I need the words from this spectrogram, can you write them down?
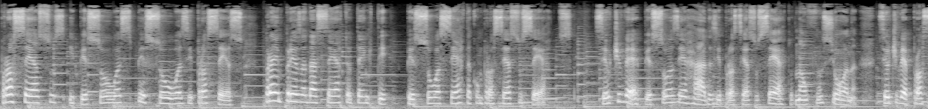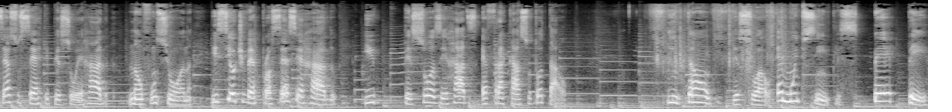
Processos e pessoas, pessoas e processos. Para a empresa dar certo, eu tenho que ter pessoa certa com processos certos. Se eu tiver pessoas erradas e processo certo, não funciona. Se eu tiver processo certo e pessoa errada, não funciona. E se eu tiver processo errado e pessoas erradas, é fracasso total. Então, pessoal, é muito simples. PP.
